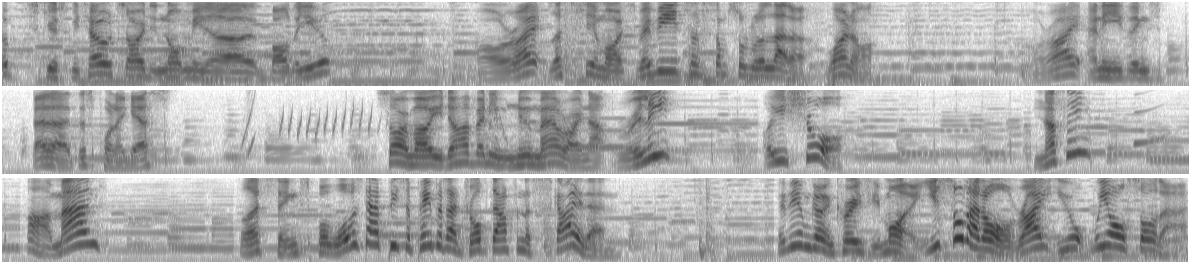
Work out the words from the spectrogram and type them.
Oops, excuse me, Toad. Sorry, did not mean to bother you. Alright, let's see, Marks. Maybe it's some sort of a letter. Why not? Alright, anything's better at this point, I guess. Sorry, Mario, you don't have any new mail right now. Really? Are you sure? Nothing? Aw, oh, man. Well, that stinks. But what was that piece of paper that dropped down from the sky, then? Maybe I'm going crazy. Moy, you saw that all, right? You, we all saw that.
